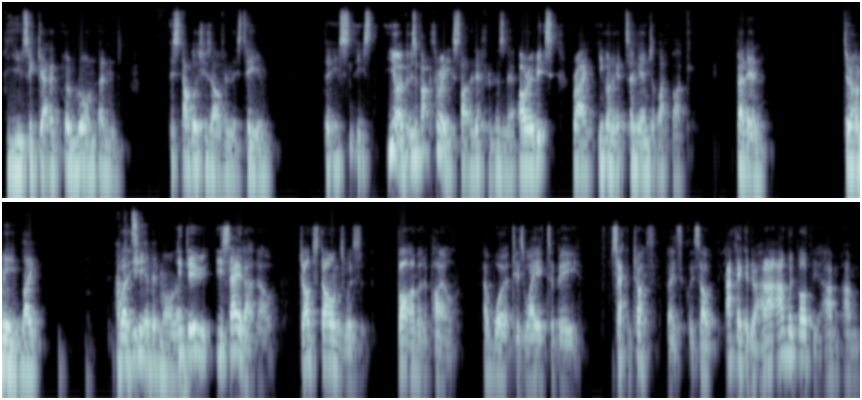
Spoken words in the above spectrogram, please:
for you to get a, a run and establish yourself in this team. That it's, it's you know, if it's a back three, it's slightly different, isn't it? Or if it's right, you're going to get 10 games at left back, bed in. Do you know what I mean? Like, I well, can see it a bit more. You do, you say that though. John Stones was bottom of the pile and worked his way to be second choice, basically. So Ake could do it. And I, am with both of you. I'm, I'm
